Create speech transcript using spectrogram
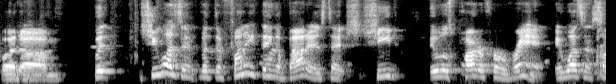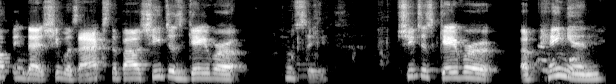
But, um, but she wasn't. But the funny thing about it is that she, it was part of her rant. It wasn't something that she was asked about. She just gave her, let's see, she just gave her opinion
